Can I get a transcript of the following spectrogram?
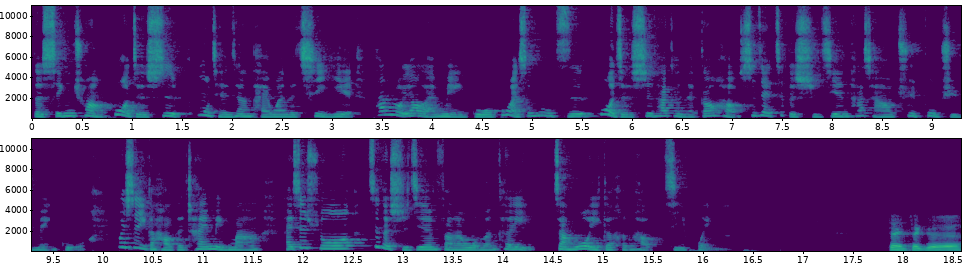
的新创，或者是目前像台湾的企业，它如果要来美国，不管是募资，或者是它可能刚好是在这个时间，它想要去布局美国，会是一个好的 timing 吗？还是说这个时间？反而我们可以掌握一个很好的机会呢。在这个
